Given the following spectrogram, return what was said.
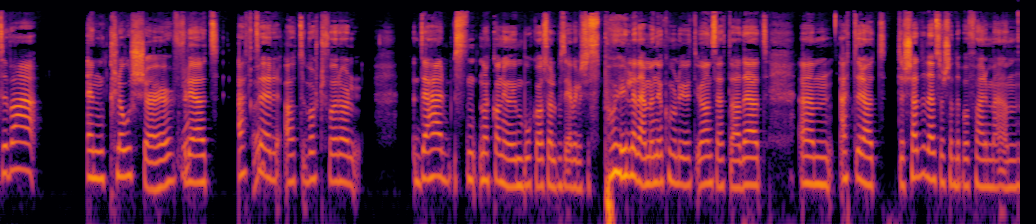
Det var en closure, fordi at etter at vårt forhold det her snakka han jo i boka også, jeg vil ikke spoile det, men nå kommer det ut uansett. Det at um, Etter at det skjedde det som skjedde på Farmen,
